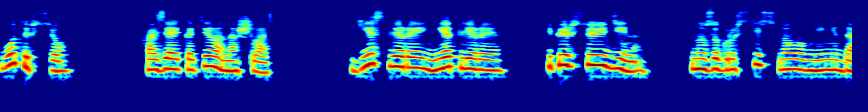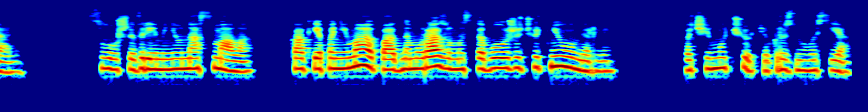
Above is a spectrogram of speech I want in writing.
Вот и все. Хозяйка тела нашлась. Есть ли Рэй, нет ли Рэя. Теперь все едино. Но загрустить снова мне не дали. Слушай, времени у нас мало. Как я понимаю, по одному разу мы с тобой уже чуть не умерли. Почему чуть? Огрызнулась я.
